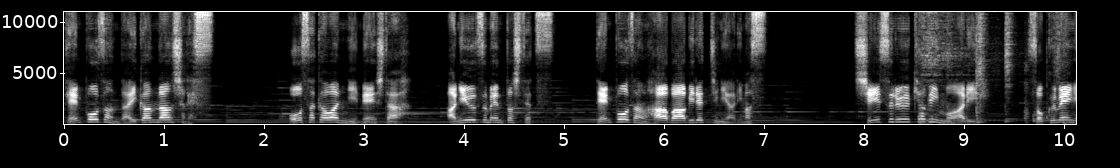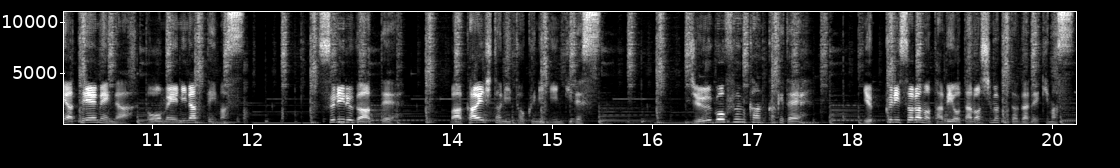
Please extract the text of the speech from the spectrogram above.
天保山大観覧車です。大阪湾に面したアミューズメント施設。天保山ハーバービレッジにあります。シースルーキャビンもあり側面や底面が透明になっています。スリルがあって若い人に特に人気です。15分間かけてゆっくり空の旅を楽しむことができます。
